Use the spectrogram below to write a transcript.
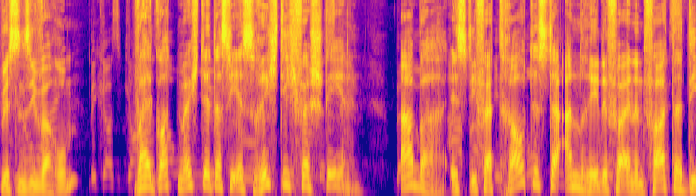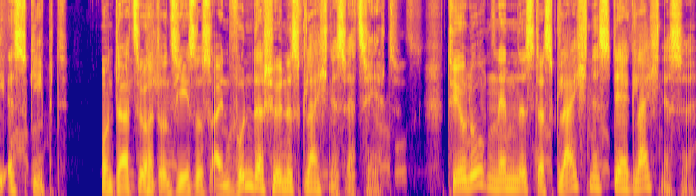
Wissen Sie warum? Weil Gott möchte, dass Sie es richtig verstehen. Aber ist die vertrauteste Anrede für einen Vater, die es gibt. Und dazu hat uns Jesus ein wunderschönes Gleichnis erzählt. Theologen nennen es das Gleichnis der Gleichnisse.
